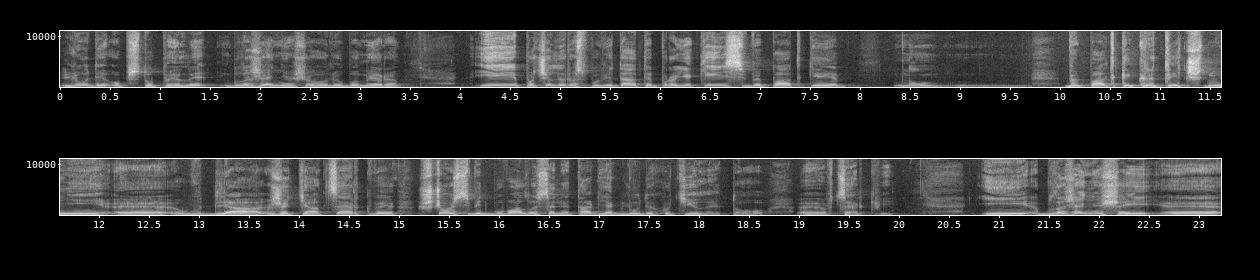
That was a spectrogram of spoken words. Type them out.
люди обступили блаженнішого Любомира і почали розповідати про якісь випадки, ну, випадки критичні е, для життя церкви, щось відбувалося не так, як люди хотіли того е, в церкві. І блаженніший, е,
